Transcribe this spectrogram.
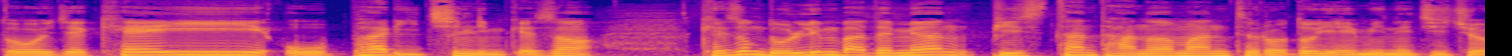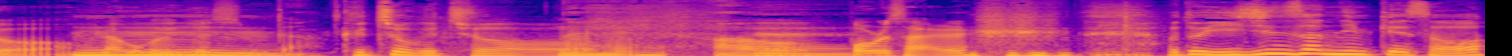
또 이제 K5827님께서 계속 놀림 받으면 비슷한 단어만 들어도 예민해지죠. 라고 보내주셨습니다. 그쵸, 그쵸. 네. 아 네. 볼살. 또 이진선님께서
